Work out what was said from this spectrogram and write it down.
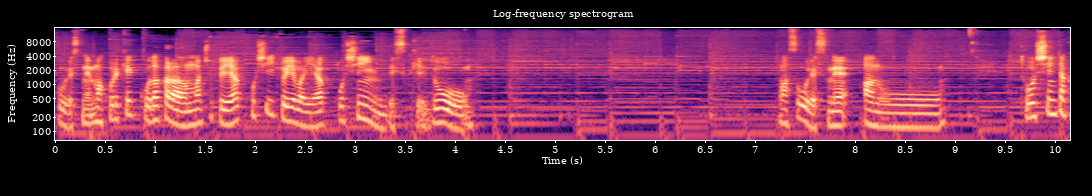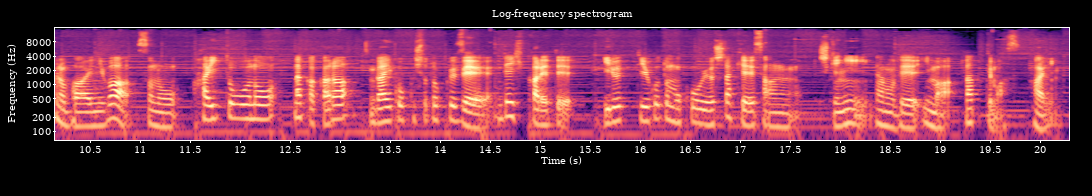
そうですね。まあこれ結構だから、まあちょっとややこしいといえばややこしいんですけど、まあそうですね。あのー、投資信託の場合には、その配当の中から外国所得税で引かれているっていうことも考慮した計算式になので今なってます。はい。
